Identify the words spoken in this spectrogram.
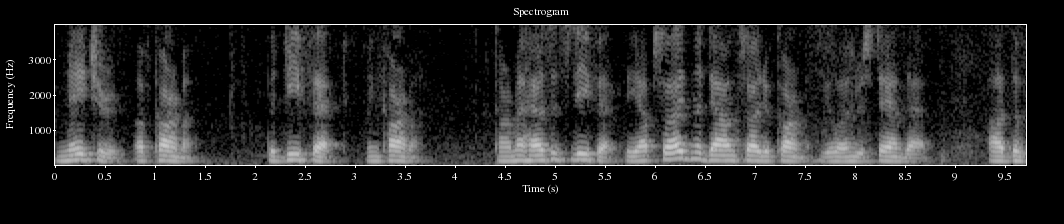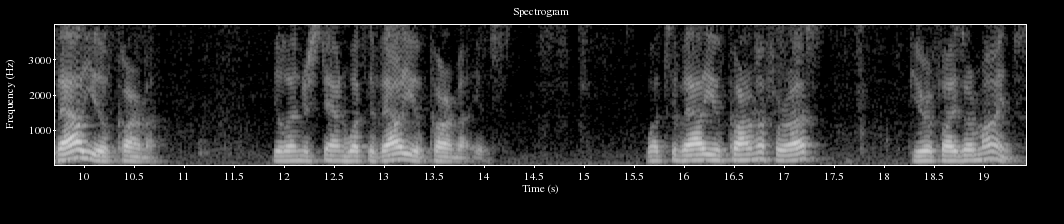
nature of karma, the defect in karma. Karma has its defect, the upside and the downside of karma. You'll understand that. Uh, the value of karma. You'll understand what the value of karma is. What's the value of karma for us? Purifies our minds.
